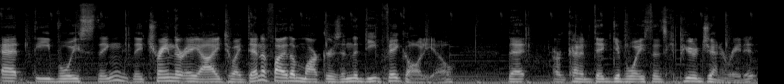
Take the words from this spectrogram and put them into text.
at the voice thing, they trained their AI to identify the markers in the deepfake audio that are kind of dead giveaways that it's computer generated,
